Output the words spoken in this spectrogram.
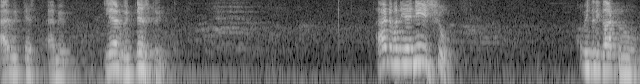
I witnessed, I am a clear witness to it. And when any issue with regard to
